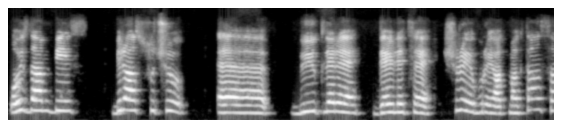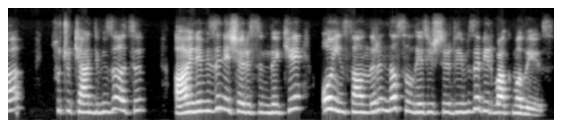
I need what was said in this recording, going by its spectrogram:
O yüzden biz biraz suçu e, büyüklere, devlete, şuraya buraya atmaktansa suçu kendimize atıp ailemizin içerisindeki o insanları nasıl yetiştirdiğimize bir bakmalıyız.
